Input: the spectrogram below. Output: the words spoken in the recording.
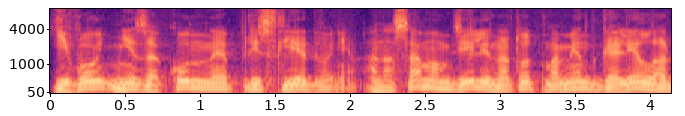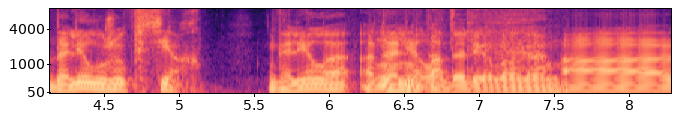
его незаконное преследование. А на самом деле на тот момент Галела одолел уже всех – Галела одолела. Угу, одолела, да. А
